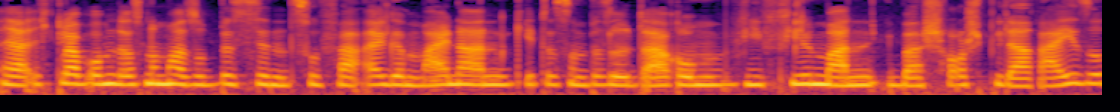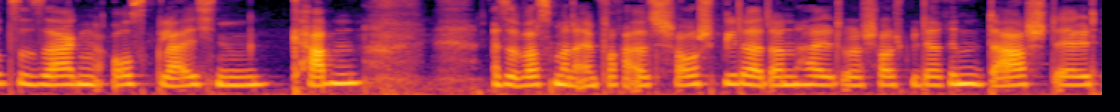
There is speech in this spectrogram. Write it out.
Ja, ich glaube, um das nochmal so ein bisschen zu verallgemeinern, geht es ein bisschen darum, wie viel man über Schauspielerei sozusagen ausgleichen kann. Also was man einfach als Schauspieler dann halt oder Schauspielerin darstellt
